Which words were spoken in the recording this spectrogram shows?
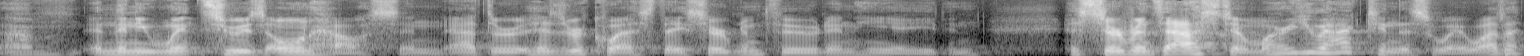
Um, and then he went to his own house, and at his request, they served him food and he ate. And his servants asked him, Why are you acting this way? Why the,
